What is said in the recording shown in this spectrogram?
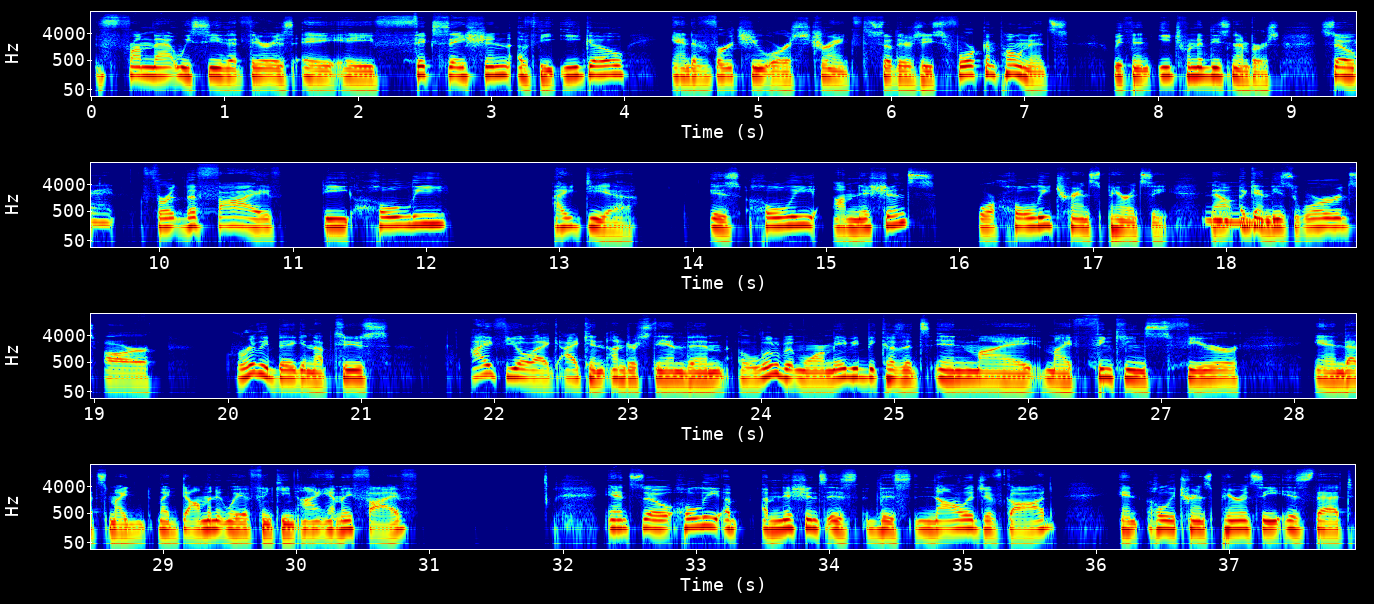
from that, we see that there is a, a fixation of the ego and a virtue or a strength. So there's these four components within each one of these numbers. So Right. for the five, the holy idea is holy omniscience or holy transparency. Now, again, Mm. these words are really big and obtuse. I feel like I can understand them a little bit more, maybe because it's in my my thinking sphere, and that's my my dominant way of thinking. I am a five, and so holy om- omniscience is this knowledge of God, and holy transparency is that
